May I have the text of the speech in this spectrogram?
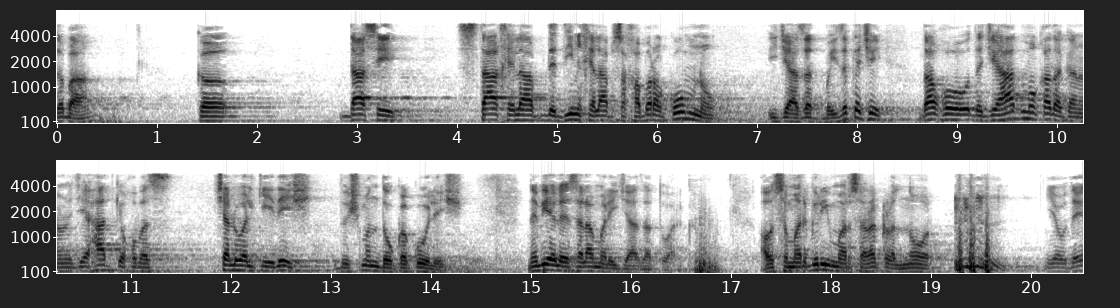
زبا که داسې ستا خلاف د دین خلاف څه خبره کوم نو اجازت به ځکه چې دا خو د جهاد موقع ده کنه نو جهاد کې خو بس چلول کې دیش دشمن دوک کولیش نبی علی السلام ول اجازت ورک او سمرګری مر سره کړل نور یو دی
